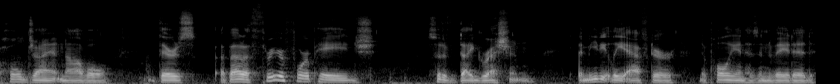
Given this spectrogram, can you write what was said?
whole giant novel, there's about a three or four page sort of digression immediately after Napoleon has invaded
